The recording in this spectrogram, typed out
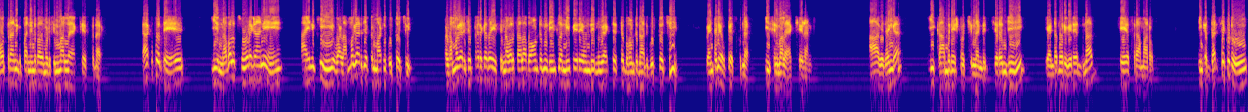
సంవత్సరానికి పన్నెండు పదమూడు సినిమాల్లో యాక్ట్ చేస్తున్నారు. కాకపోతే ఈ నవల చూడగానే ఆయనకి వాళ్ళ అమ్మగారు చెప్పిన మాటలు గుర్తొచ్చినాయి. వాళ్ళ అమ్మగారు చెప్పారు కదా ఈ నవల చాలా బాగుంటుంది దీంట్లో నీ పేరే ఉంది నువ్వు యాక్ట్ చేస్తే బాగుంటుంది అది గుర్తొచ్చి వెంటనే ఒప్పేసుకున్నారు ఈ సినిమాలో యాక్ట్ చేయడానికి. ఆ విధంగా ఈ కాంబినేషన్ వచ్చిందండి. Chiranjeevi Yandamuri Veerendranath K S Rama Rao. ఇంకా దర్శకుడు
